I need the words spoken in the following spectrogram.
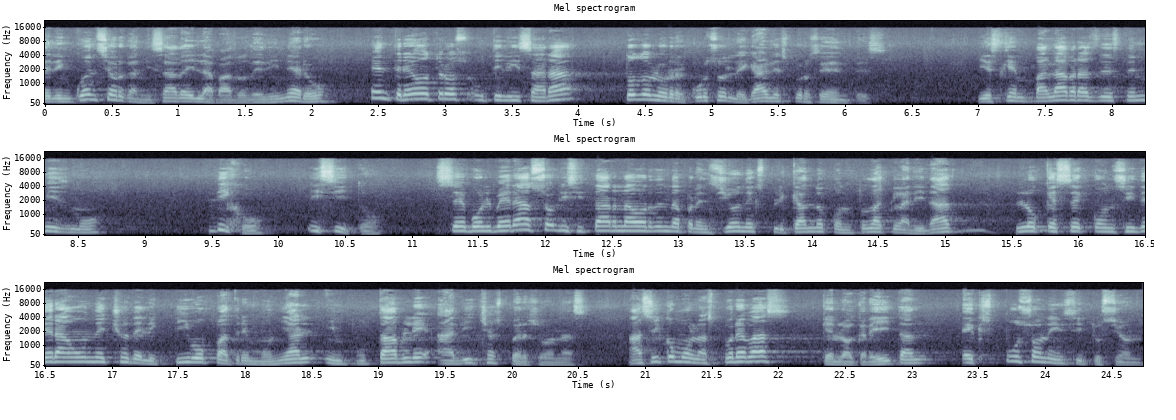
delincuencia organizada y lavado de dinero, entre otros, utilizará todos los recursos legales procedentes. Y es que en palabras de este mismo, dijo, y cito, se volverá a solicitar la orden de aprehensión explicando con toda claridad lo que se considera un hecho delictivo patrimonial imputable a dichas personas, así como las pruebas que lo acreditan, expuso la institución.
